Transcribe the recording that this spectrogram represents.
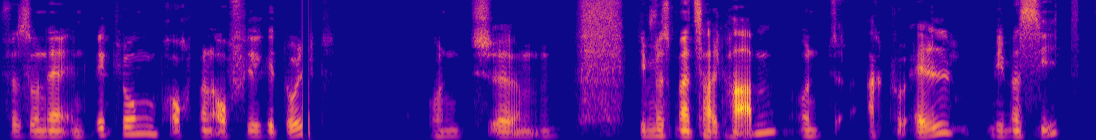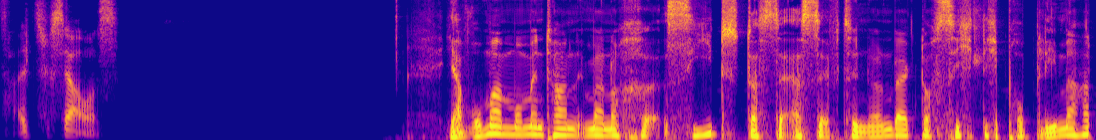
für so eine Entwicklung braucht man auch viel Geduld. Und ähm, die müssen wir jetzt halt haben. Und aktuell, wie man sieht, zahlt sich ja aus. Ja, wo man momentan immer noch sieht, dass der erste FC Nürnberg doch sichtlich Probleme hat,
